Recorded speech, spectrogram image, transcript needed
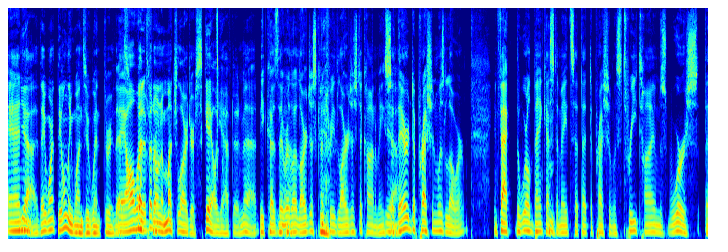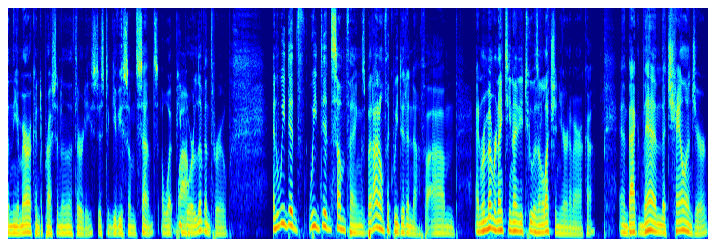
And yeah, they weren't the only ones who went through this. They all went but, but on a much larger scale, you have to admit. because they were the largest country, largest economy. So Yeah. their depression was lower. In fact, the World Bank Hmm. estimates that that depression was three times worse than the American depression in the 30s, just to give you some sense of what people Wow. were living through. And we did we did some things, but I don't think we did enough. Um, and remember, 1992 was an election year in America, and back then the challenger.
